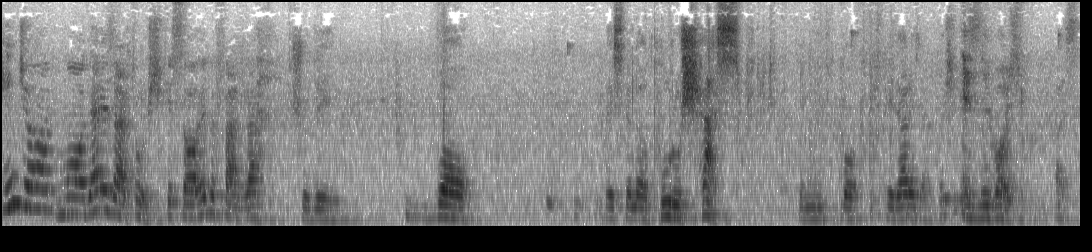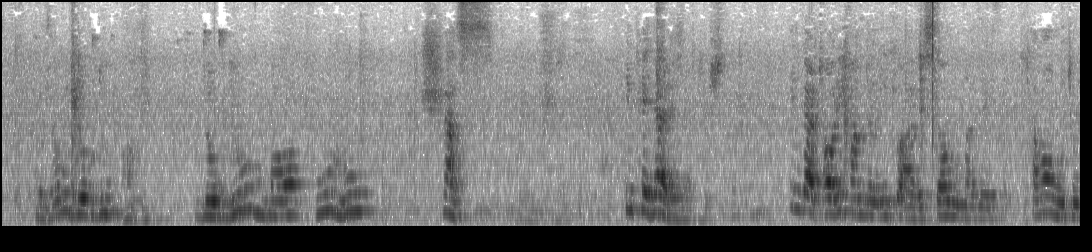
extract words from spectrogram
اینجا مادر زرتوش که صاحب فرح شده با به اصطلاح پور و شسب یعنی با پدر زرتوش ازدواج. پس کجا بود؟ دغدو دغدو با پور و شسب این پدر زرتوش این در تاریخ هم داریم تو اوستان اومده. تمام متون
